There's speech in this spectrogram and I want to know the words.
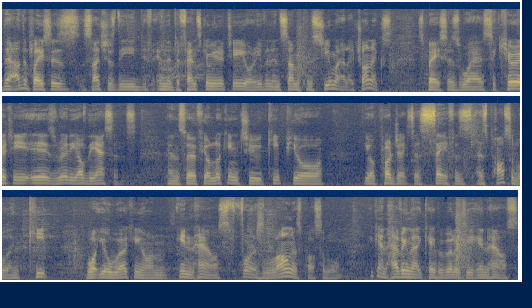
There are other places, such as the in the defense community or even in some consumer electronics spaces, where security is really of the essence. And so if you're looking to keep your your projects as safe as, as possible and keep what you're working on in-house for as long as possible. Again, having that capability in-house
